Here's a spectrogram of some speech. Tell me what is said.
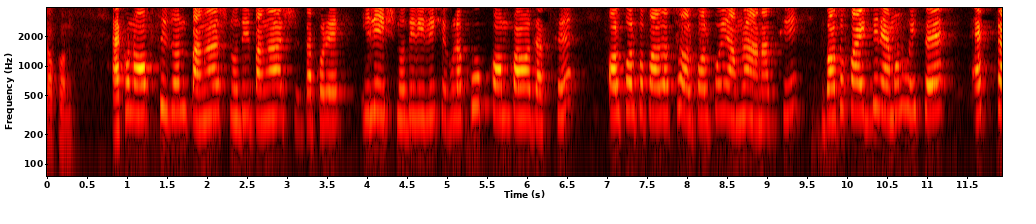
তখন। এখন অফ সিজন পাঙাশ নদীর পাঙাশ তারপরে ইলিশ নদীর ইলিশ এগুলো খুব কম পাওয়া যাচ্ছে। অল্প অল্প পাওয়া যাচ্ছে অল্প অল্পই আমরা আনাচ্ছি। গত কয়েকদিন এমন হয়েছে একটা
